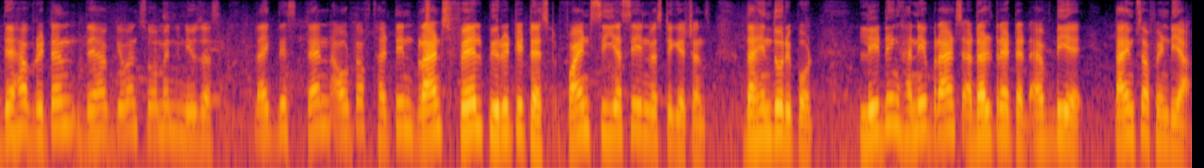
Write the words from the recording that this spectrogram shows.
they have written, they have given so many newses. Like this 10 out of 13 brands fail purity test, find CSE investigations, the Hindu report. Leading honey brands adulterated, FDA, Times of India.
